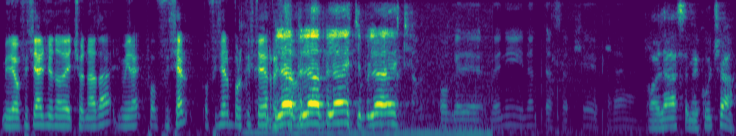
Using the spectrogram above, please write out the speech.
Mira, oficial, yo no he hecho nada. Mira, oficial, oficial, ¿por qué estoy Pelado, arrestado? pelado, pelado este, pelado este. Porque de- vení, no te acerques, pará. Hola, ¿se me escucha?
